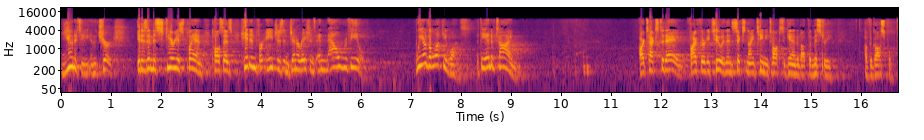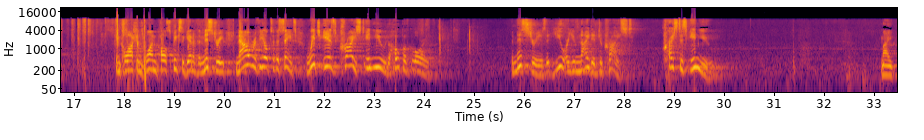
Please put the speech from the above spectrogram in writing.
Unity in the church. It is a mysterious plan, Paul says, hidden for ages and generations and now revealed. We are the lucky ones at the end of time. Our text today, 532 and then 619, he talks again about the mystery of the gospel. In Colossians 1, Paul speaks again of the mystery now revealed to the saints, which is Christ in you, the hope of glory. The mystery is that you are united to Christ. Christ is in you. My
